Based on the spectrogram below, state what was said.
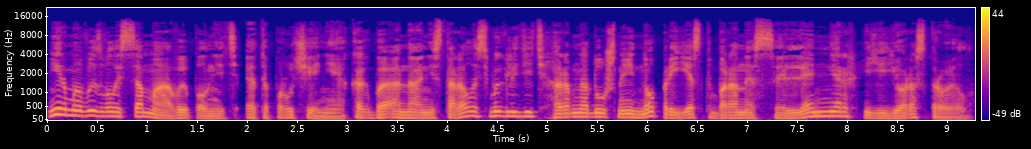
Нирма вызвалась сама выполнить это поручение. Как бы она ни старалась выглядеть равнодушной, но приезд баронессы Леннер ее расстроил.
